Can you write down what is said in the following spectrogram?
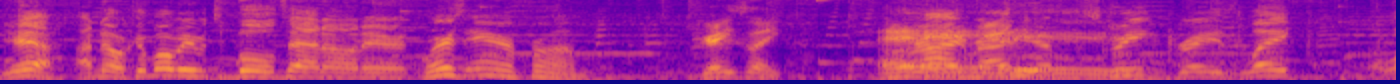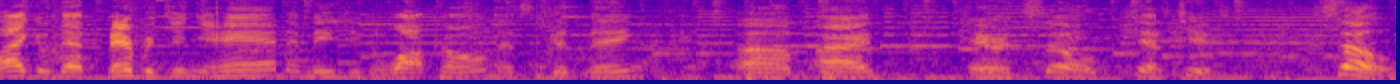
Yeah, I know. Come over here with your Bulls hat on, Aaron. Where's Aaron from? Grayslake. All right, right here up the street, Grayslake. I like it with that beverage in your hand. That means you can walk home. That's a good thing. Um, all right, Aaron. So, yes, cheers. So,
